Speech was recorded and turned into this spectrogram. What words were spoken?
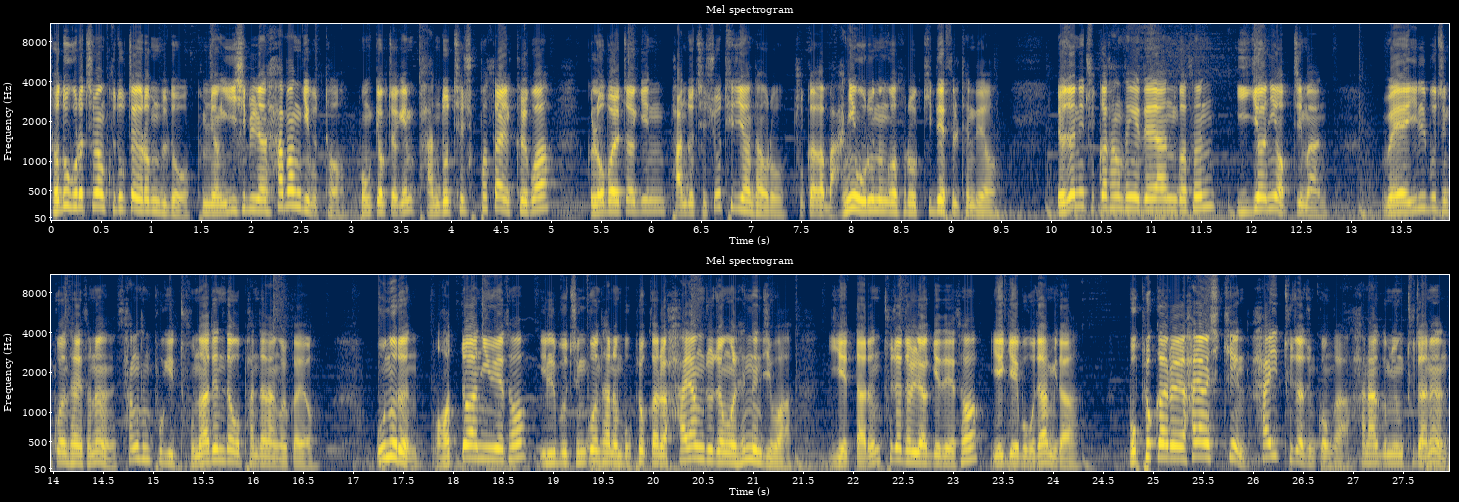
저도 그렇지만 구독자 여러분들도 분명 21년 하반기부터 본격적인 반도체 슈퍼사이클과 글로벌적인 반도체 쇼티지 현상으로 주가가 많이 오르는 것으로 기대했을 텐데요. 여전히 주가 상승에 대한 것은 이견이 없지만 왜 일부 증권사에서는 상승폭이 둔화된다고 판단한 걸까요? 오늘은 어떠한 이유에서 일부 증권사는 목표가를 하향 조정을 했는지와 이에 따른 투자 전략에 대해서 얘기해 보고자 합니다. 목표가를 하향시킨 하이투자증권과 하나금융투자는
